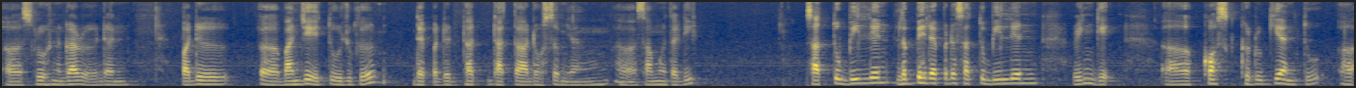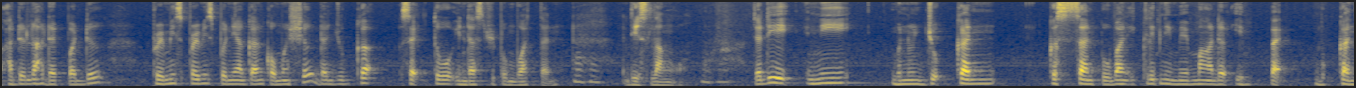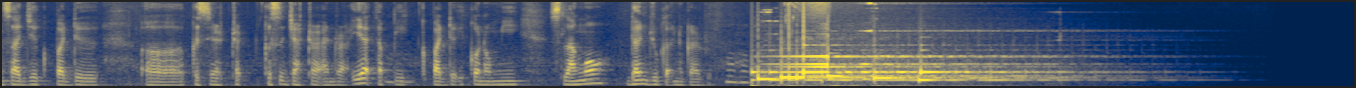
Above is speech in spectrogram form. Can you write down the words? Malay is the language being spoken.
uh, seluruh negara dan pada uh, banjir itu juga daripada dat- data DOSM yang uh, sama tadi 1 bilion lebih daripada 1 bilion ringgit uh, kos kerugian tu uh, adalah daripada premis-premis perniagaan komersial dan juga sektor industri pembuatan Mhm. di Selangor. Jadi ini menunjukkan kesan perubahan iklim ni memang ada impak bukan saja kepada uh, kesejahter- kesejahteraan rakyat tapi kepada ekonomi Selangor dan juga negara. Mhm.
